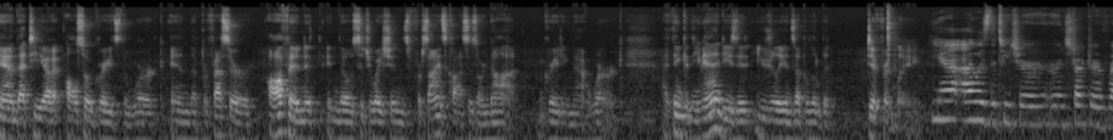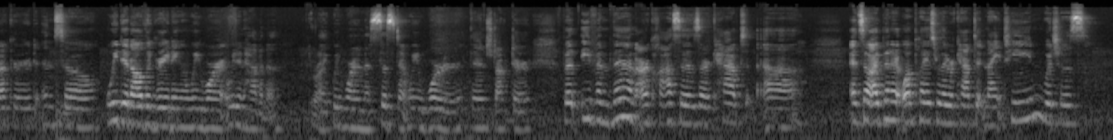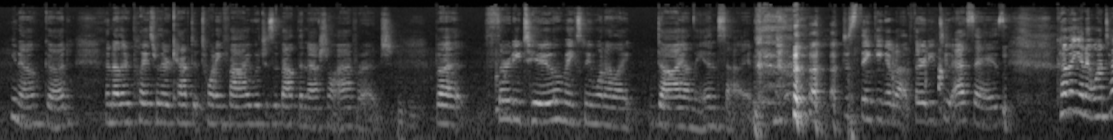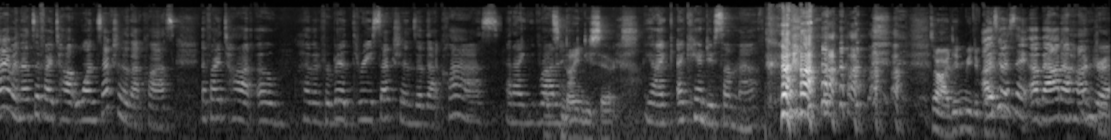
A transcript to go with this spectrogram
And that TA also grades the work, and the professor often in- those situations for science classes are not grading that work. I think in the humanities, it usually ends up a little bit differently. Yeah, I was the teacher or instructor of record, and Mhm. so we did all the grading, and we weren't, we didn't have an, Right. like, we weren't an assistant, we were the instructor. But even then, our classes are capped, uh, and so I've been at one place where they were capped at 19, which was, you know, good. Another place where they're capped at 25, which is about the national average. Mhm. But 32 makes me want to, like, die on the inside. Just thinking about 32 essays coming in at one time, and that's if I taught one section of that class. If I taught, oh, heaven forbid, three sections of that class, and I brought That's in, 96. yeah, I, I can do some math. Sorry, I didn't mean to. I was gonna say about a hundred.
